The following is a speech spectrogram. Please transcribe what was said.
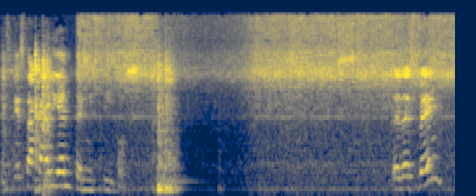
Es que está caliente, mis hijos. ¿Ustedes ven?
